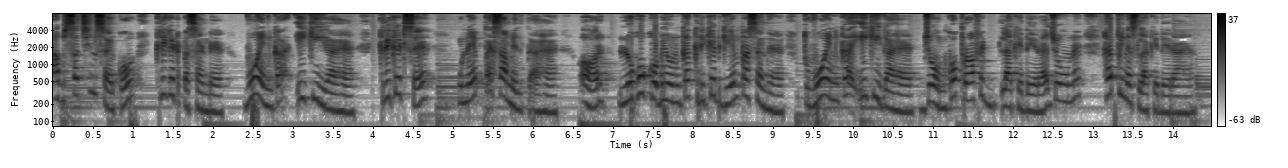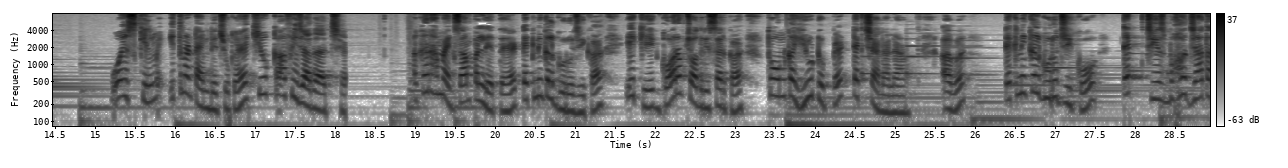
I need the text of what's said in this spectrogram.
अब सचिन सर को क्रिकेट पसंद है। वो इनका एक ही है। क्रिकेट से उन्हें पैसा मिलता है और लोगों को भी उनका क्रिकेट गेम पसंद है। तो वो इनका एक ही है, जो उनको प्रॉफिट ला के दे रहा है, जो उन्हें हैप्पीनेस ला के दे रहा है। वो इस स्किल में इतना टाइम दे चुका है कि वो काफ़ी ज़्यादा अच्छा है। अगर हम एग्ज़ाम्पल लेते हैं टेक्निकल गुरुजी का एक एक गौरव चौधरी सर का तो उनका यूट्यूब पे टेक चैनल है। अब टेक्निकल गुरुजी को टेक चीज़ बहुत ज़्यादा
